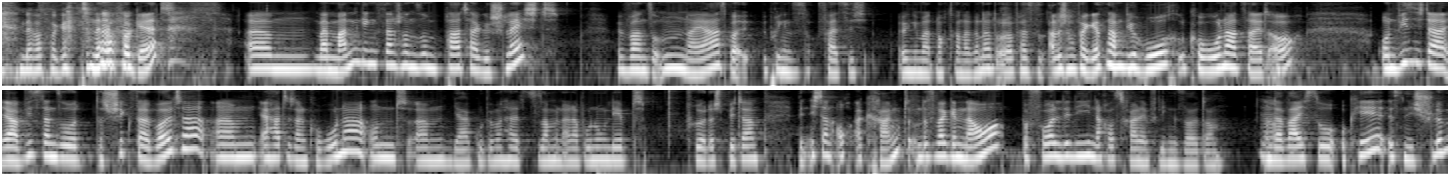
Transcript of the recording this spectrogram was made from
Never forget. Never forget. ähm, meinem Mann ging es dann schon so ein paar Tage schlecht. Wir waren so, mh, hm, naja, es war übrigens, falls sich irgendjemand noch dran erinnert oder falls wir es alle schon vergessen haben, die Hoch-Corona-Zeit auch. Und wie sich da, ja, wie es dann so das Schicksal wollte, ähm, er hatte dann Corona und ähm, ja, gut, wenn man halt zusammen in einer Wohnung lebt, früher oder später, bin ich dann auch erkrankt. Und das war genau, bevor Lilly nach Australien fliegen sollte. Und ja. da war ich so, okay, ist nicht schlimm.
